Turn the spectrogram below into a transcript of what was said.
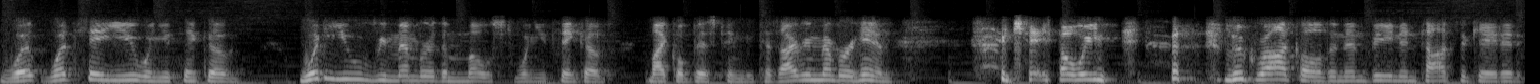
What what say you when you think of what do you remember the most when you think of Michael Bisping? Because I remember him KOing Luke Rockhold and then being intoxicated.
